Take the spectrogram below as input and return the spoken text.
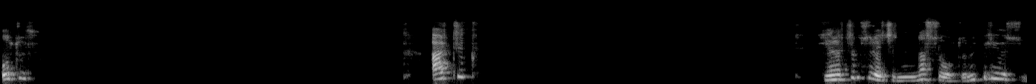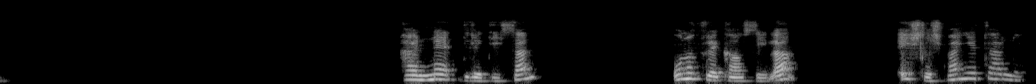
odur. Artık yaratım sürecinin nasıl olduğunu biliyorsun. Her ne dilediysen onun frekansıyla eşleşmen yeterli.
